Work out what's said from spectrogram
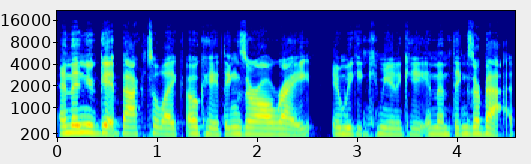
And then you get back to like, okay, things are all right and we can communicate and then things are bad.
